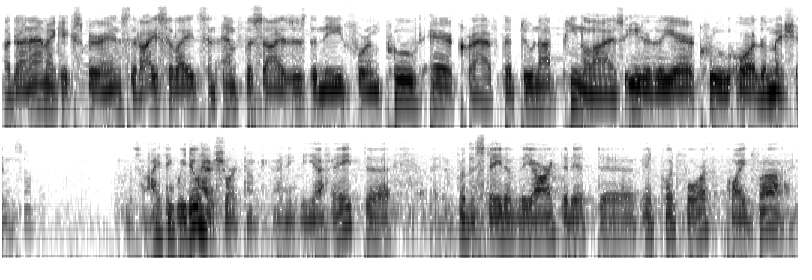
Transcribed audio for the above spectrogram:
a dynamic experience that isolates and emphasizes the need for improved aircraft that do not penalize either the air crew or the mission. So I think we do have shortcomings. I think the F-8, uh, for the state of the art that it, uh, it put forth, quite fine.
